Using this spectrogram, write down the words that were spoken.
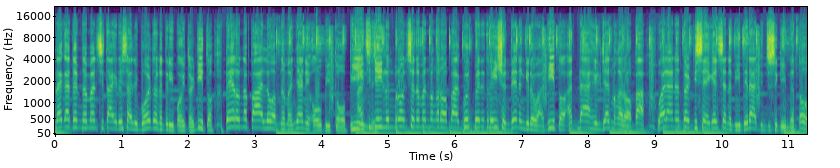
Nag-attempt naman si Tyrese Halliburton na 3-pointer dito. Pero na-follow up naman yan ni Obi Topin. At si Jalen Bronson naman mga ropa, good penetration din ang ginawa dito. At dahil dyan mga ropa, wala nang 30 seconds na natitira dito sa game na to.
